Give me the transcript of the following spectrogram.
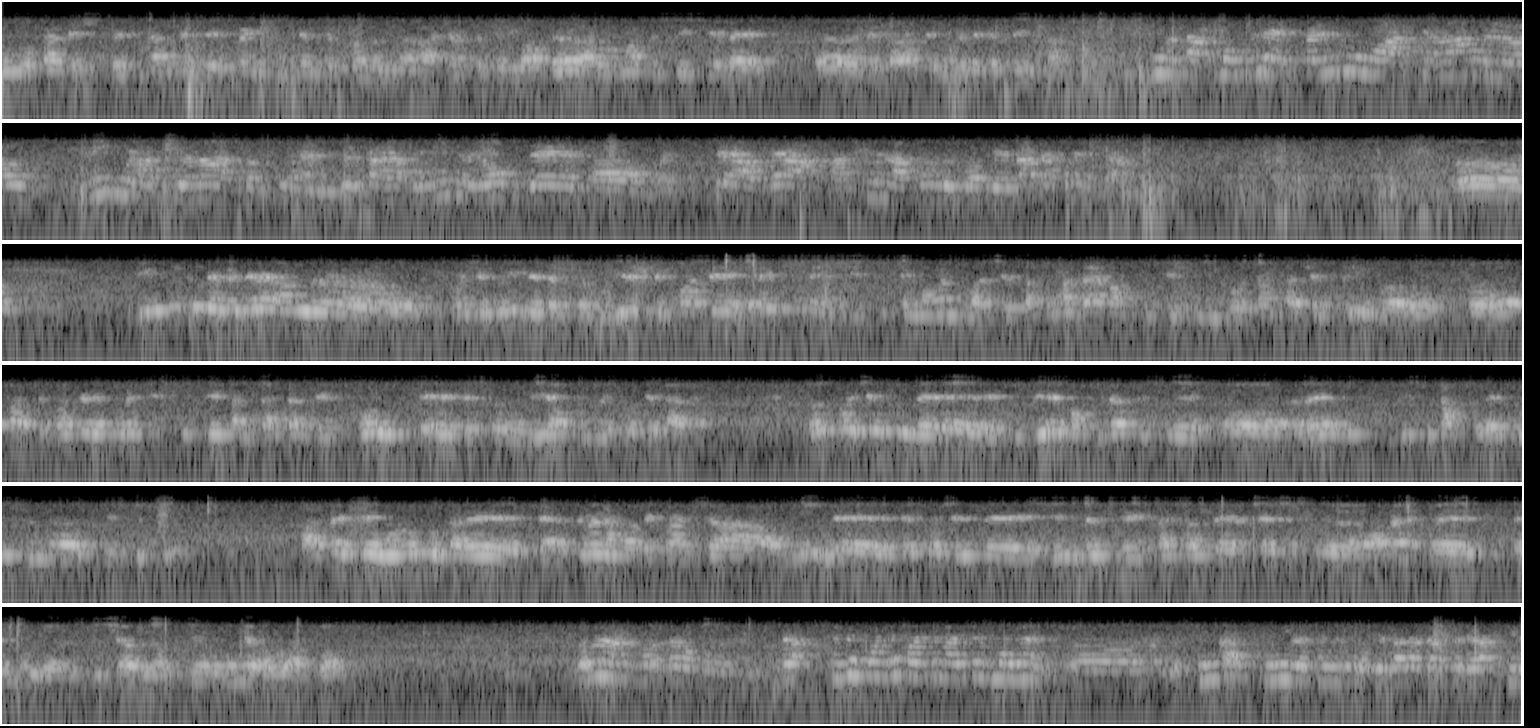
convocate și prezidate de trei studente până în această perioadă, ar urma să fie și ele uh, declarate nule de către instanță. Bun, dar concret, pentru acționarul, uh, micul acționar, să spunem, cel care a primit în loc de uh, ce avea acțiuni la fondul proprietatea, ce înseamnă? Uh, din punctul de vedere al uh, procedurii de despăgubire, se poate repune în discuție în momentul acesta. Tocmai de-aia v-am spus că este important acel prim uh, uh, faz. Se poate repune în discuție calitatea de fond de despăgubire a fondului proprietatea. Tot procesul de restituire va putea să fie uh, rediscutat, repus în uh, discuție. Asta este un lucru care, de asemenea, va declanșa mii de, de procese. Evident că exact asta era ceea ce uh, avea nevoie sistemul uh, special din România la ora actuală. Domnule, vă rog, da, ce se poate face în acest moment? Uh, știm că acțiunile sunt de proprietatea de altfel era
